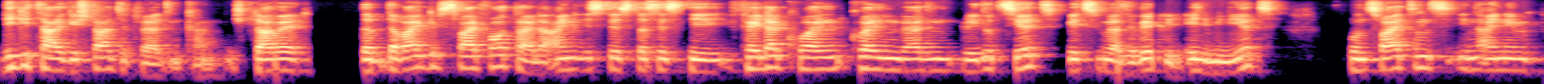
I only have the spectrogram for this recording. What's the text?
digital gestaltet werden kann. Ich glaube, dabei gibt es zwei Vorteile. Eine ist es, dass es die Fehlerquellen werden reduziert bzw. wirklich eliminiert. Und zweitens in einem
